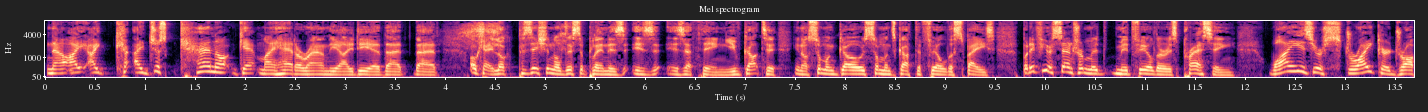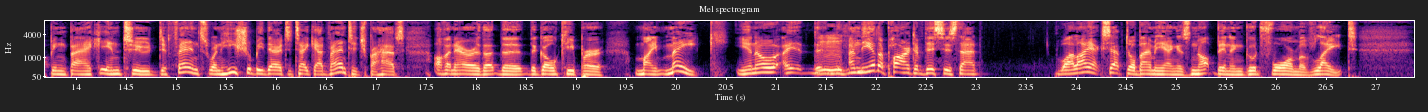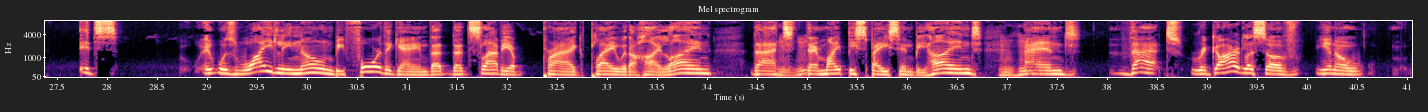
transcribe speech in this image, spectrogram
Now, I, I, I, just cannot get my head around the idea that, that, okay, look, positional discipline is, is, is a thing. You've got to, you know, someone goes, someone's got to fill the space. But if your central mid- midfielder is pressing, why is your striker dropping back into defense when he should be there to take advantage, perhaps, of an error that the, the goalkeeper might make? You know, I, mm-hmm. and the other part of this is that while I accept Aubameyang has not been in good form of late, it's, it was widely known before the game that, that Slavia Prague play with a high line, that mm-hmm. there might be space in behind, mm-hmm. and that, regardless of, you know,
